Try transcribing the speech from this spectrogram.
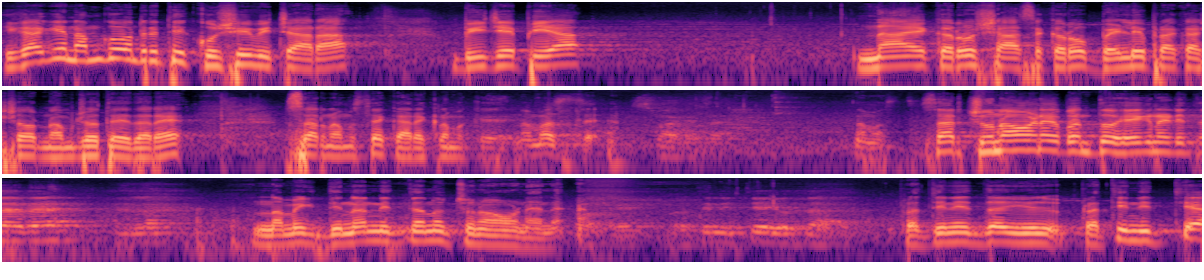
ಹೀಗಾಗಿ ನಮಗೂ ಒಂದು ರೀತಿ ಖುಷಿ ವಿಚಾರ. ಬಿ ಜೆ ಪಿಯ ನಾಯಕರು ಶಾಸಕರು ಬೆಳ್ಳಿ ಪ್ರಕಾಶ್ ಅವರು ನಮ್ಮ ಜೊತೆ ಇದ್ದಾರೆ. ಸರ್ ನಮಸ್ತೆ ಕಾರ್ಯಕ್ರಮಕ್ಕೆ ನಮಸ್ತೆ. ಸ್ವಾಗತ. ನಮಸ್ತೆ. ಸರ್ ಚುನಾವಣೆ ಬಂತು ಹೇಗೆ ನಡೀತಾ ಇದೆ? ನಮಗೆ ದಿನನಿತ್ಯನೂ ಚುನಾವಣೆನೇ. ಪ್ರತಿನಿತ್ಯ ಯುದ್ಧ? ಪ್ರತಿನಿತ್ಯ ಯು ಪ್ರತಿನಿತ್ಯ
